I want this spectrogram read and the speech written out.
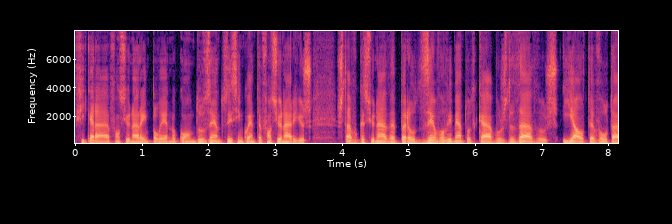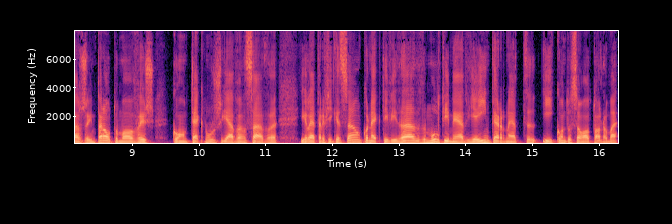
ficará a funcionar em pleno com 250 funcionários. Está vocacionada para o desenvolvimento de cabos de dados e alta voltagem para automóveis com tecnologia avançada, eletrificação, conectividade, multimédia, internet e condução autónoma.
